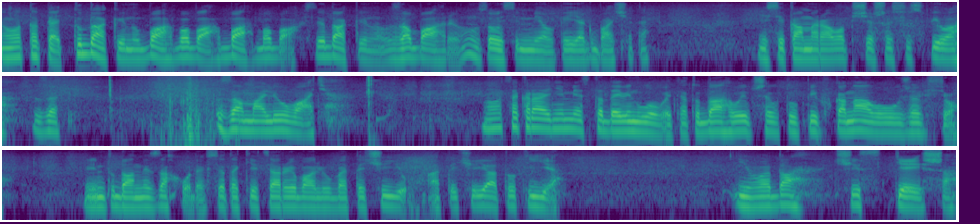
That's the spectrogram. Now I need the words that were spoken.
От опять туди кину, бах, бабах, бах, бабах. Сюди кинув, забагрив. Ну, зовсім мелкий, як бачите. Якщо камера взагалі щось успіла за... замалювати. Ну, це крайнє місце, де він ловить, а туди глибше в тупік в канаву вже все. Він туди не заходить. Все-таки ця риба любить течію, а течія тут є. І вода чистіша,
